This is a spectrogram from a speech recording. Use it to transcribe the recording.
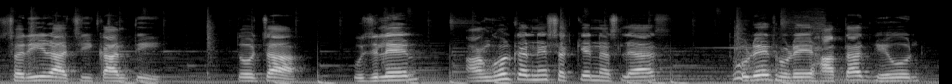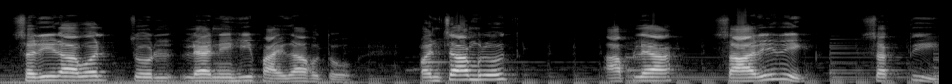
शरीराची कांती त्वचा उजलेल आंघोळ करणे शक्य नसल्यास थोडे थोडे हातात घेऊन शरीरावर चोरल्यानेही फायदा होतो. पंचामृत आपल्या शारीरिक शक्ती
